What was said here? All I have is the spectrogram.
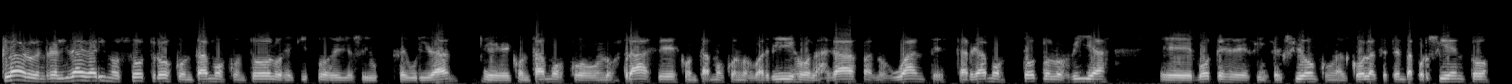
Claro, en realidad, Gary, nosotros contamos con todos los equipos de bioseguridad. eh, contamos con los trajes, contamos con los barbijos, las gafas, los guantes, cargamos todos los días eh, botes de desinfección con alcohol al 70%,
